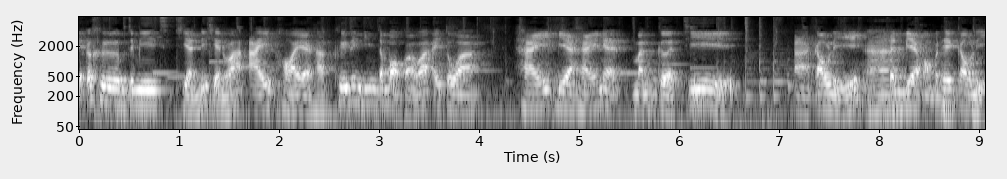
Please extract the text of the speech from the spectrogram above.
ษก็คือมันจะมีเขียนที่เขียนว่า ice point อะครับ คือจริงๆ จะบอกก่อนว่าไอตัวไฮเบียร์ไฮเนี่ยมันเกิดที่อ่าเกาหลีอ่าเป็นเบียร์ของประเทศเกาหลี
